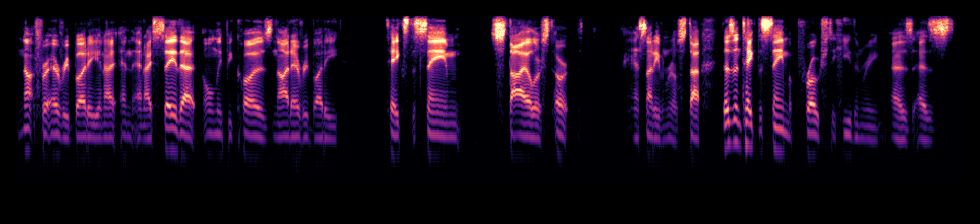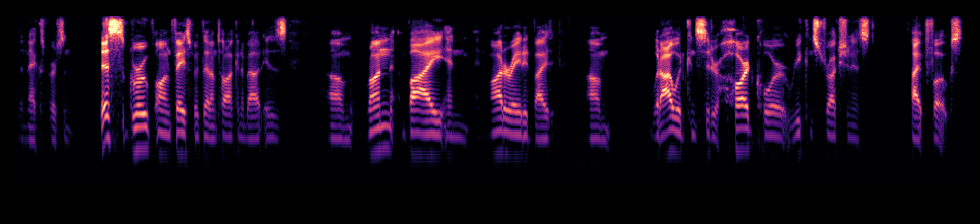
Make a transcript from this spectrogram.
not for everybody, and I and, and I say that only because not everybody takes the same style or or it's not even real style doesn't take the same approach to heathenry as as the next person. This group on Facebook that I'm talking about is um, run by and, and moderated by um, what I would consider hardcore Reconstructionist type folks.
